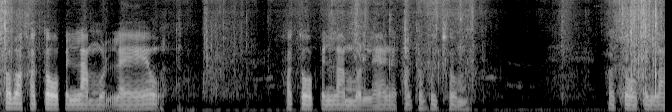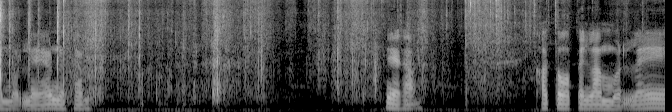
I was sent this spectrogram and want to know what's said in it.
เพราะว่าเขาโตเป็นลำหมดแล้วเขาโตเป็นลำหมดแล้วนะครับท่านผู้ชมเขาโตเป็นลำหมดแล้วนะครับเนี่ยครับเขาโตเป็นลำหมดแล้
